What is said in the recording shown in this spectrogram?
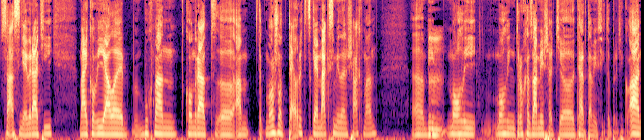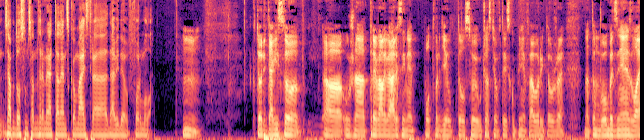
sa asi nevráti. Uh, Majkovi, ale Buchmann, Konrad uh, a tak možno teoreticky aj Maximilian Schachmann by mm. mohli, mohli trocha zamiešať uh, kartami v týchto pretekoch. A zabudol som samozrejme na talianského majstra Davide Formula. Mm. Ktorý takisto uh, už na Trevali Varzine potvrdil to svojou účasťou v tej skupine favoritov, že na tom vôbec nie je zle.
